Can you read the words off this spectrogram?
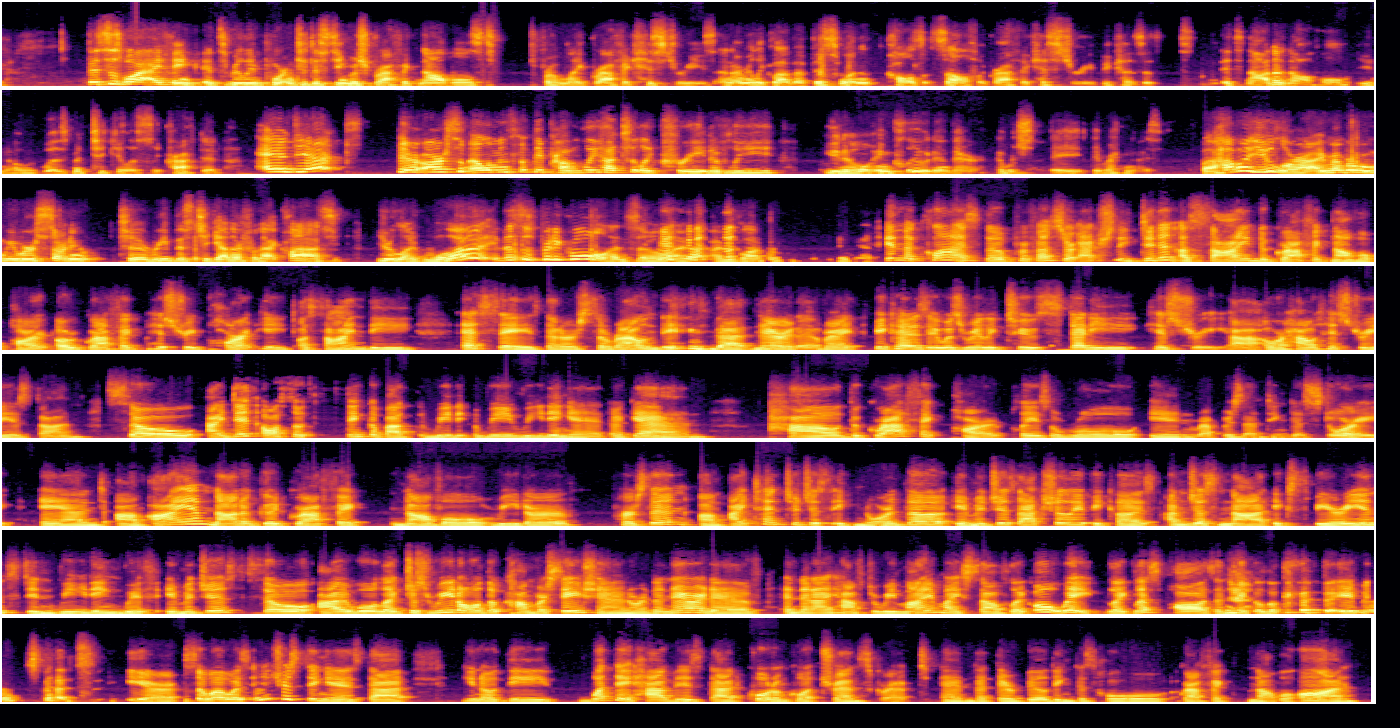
this is why I think it's really important to distinguish graphic novels from like graphic histories. And I'm really glad that this one calls itself a graphic history because it's it's not a novel, you know, it was meticulously crafted. And yet there are some elements that they probably had to like creatively, you know, include in there, which they they recognize. But how about you, Laura? I remember when we were starting to read this together for that class, you're like, what? This is pretty cool. And so I, am glad we're in the class, the professor actually didn't assign the graphic novel part or graphic history part. He assigned the essays that are surrounding that narrative, right? Because it was really to study history uh, or how history is done. So I did also think about reading, rereading it again how the graphic part plays a role in representing this story. And um, I am not a good graphic novel reader person. Um, I tend to just ignore the images actually because I'm just not experienced in reading with images. So I will like just read all the conversation or the narrative, and then I have to remind myself, like, oh, wait, like let's pause and take a look at the image that's here. So what was interesting is that you know the what they have is that quote unquote transcript and that they're building this whole graphic novel on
